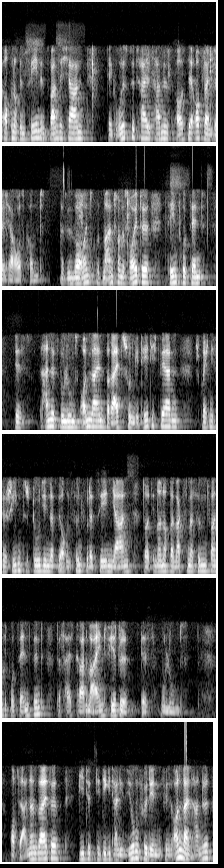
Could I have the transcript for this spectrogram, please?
auch noch in 10, in 20 Jahren der größte Teil des Handels aus der Offline-Welt herauskommt. Also wenn wir uns mal anschauen, dass heute 10% des Handelsvolumens online bereits schon getätigt werden, sprechen die verschiedensten Studien, dass wir auch in fünf oder zehn Jahren dort immer noch bei maximal 25 Prozent sind. Das heißt gerade mal ein Viertel des Volumens. Auf der anderen Seite bietet die Digitalisierung für den, für den Onlinehandel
